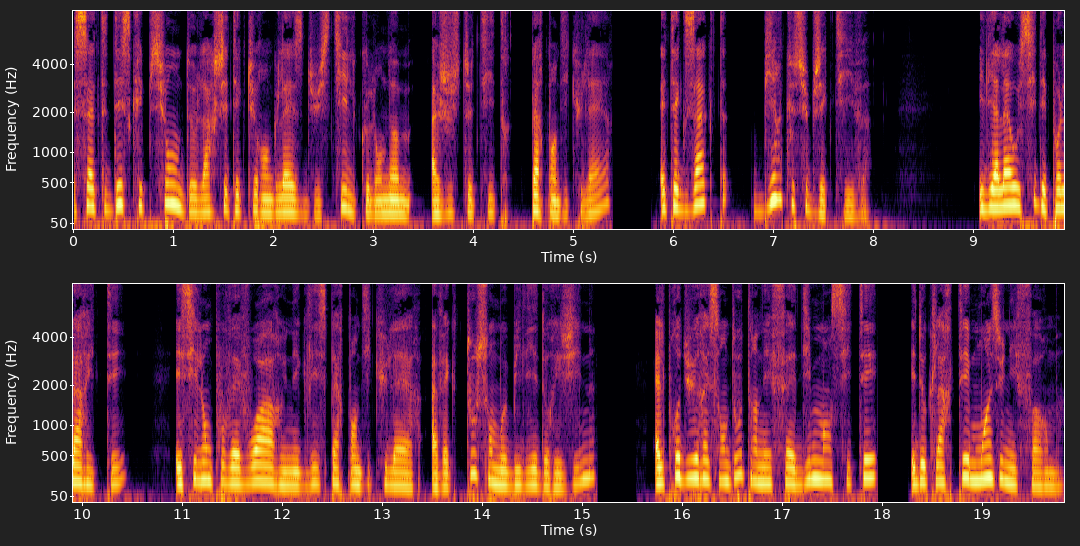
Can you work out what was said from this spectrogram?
Cette description de l'architecture anglaise du style que l'on nomme à juste titre perpendiculaire est exacte bien que subjective. Il y a là aussi des polarités, et si l'on pouvait voir une église perpendiculaire avec tout son mobilier d'origine, elle produirait sans doute un effet d'immensité et de clarté moins uniforme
